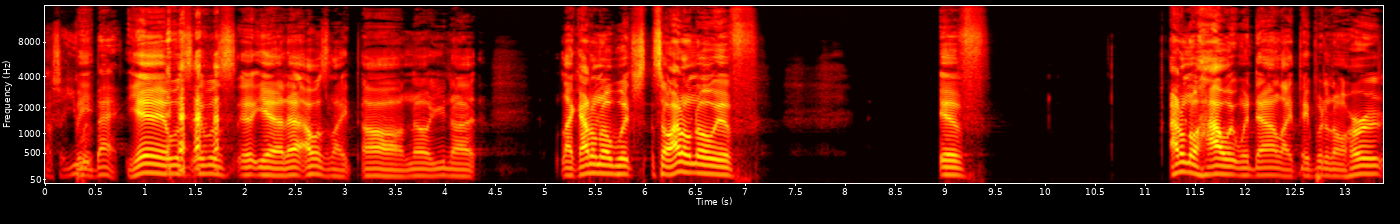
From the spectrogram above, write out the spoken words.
Oh, so you But- went back. yeah, it was it was uh, yeah, that I was like, "Oh, no, you're not like I don't know which so I don't know if if I don't know how it went down like they put it on her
